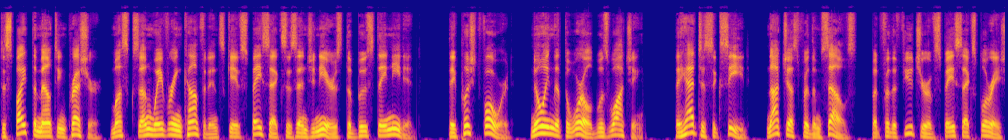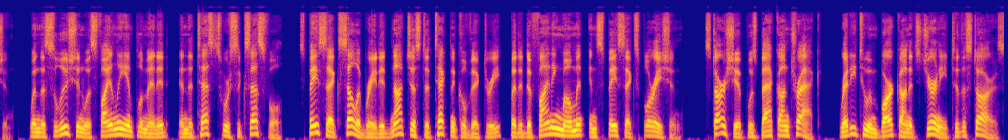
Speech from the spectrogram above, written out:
Despite the mounting pressure, Musk's unwavering confidence gave SpaceX's engineers the boost they needed. They pushed forward, knowing that the world was watching. They had to succeed, not just for themselves, but for the future of space exploration. When the solution was finally implemented and the tests were successful, SpaceX celebrated not just a technical victory, but a defining moment in space exploration. Starship was back on track, ready to embark on its journey to the stars.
